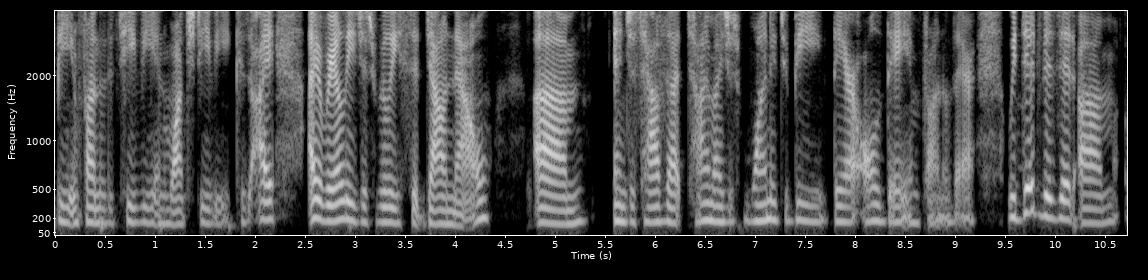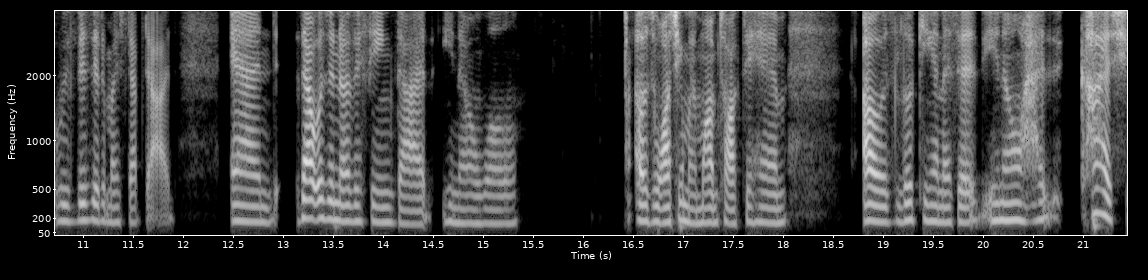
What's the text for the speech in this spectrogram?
be in front of the TV and watch TV cuz I I rarely just really sit down now, um, and just have that time. I just wanted to be there all day in front of there. We did visit, um we visited my stepdad, and that was another thing that, you know, well I was watching my mom talk to him. I was looking and I said, "You know, had gosh,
